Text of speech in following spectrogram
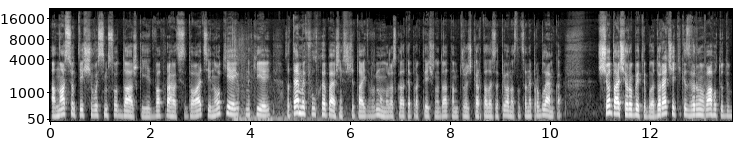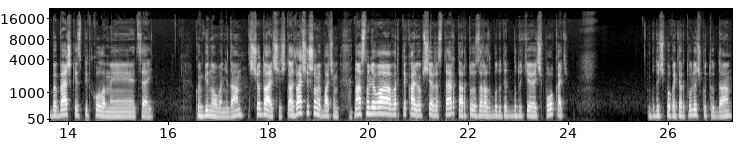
А в нас всього 1800 дашки є. Два фраги в цій ситуації. Ну окей, окей. Зате ми фул хпшні считають, ну, можна сказати, практично, да? там трошечки арта зацепила нас, але це не проблемка. Що далі робити буде? До речі, я тільки зверну увагу, тут ББшки з підколами цей. Комбіновані, да? Що далі? А далі що ми бачимо? У нас нульова вертикаль взагалі вже стерта. Арту зараз будуть, будуть е, чпокать. Будуть чпокать артулечку тут, да?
